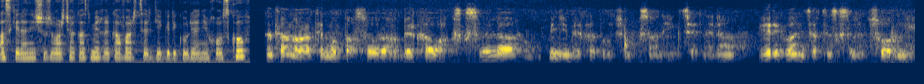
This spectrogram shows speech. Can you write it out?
Ասկերանի շրջվարչակազմի ղեկավար Սերգեյ Գրիգորյանի խոսքով Ընդհանուր արդեն մոտ 10 օր է բերքահավաք սկսվել է, միջին բերքատվություն 25 ցենտներ է, Երևանից արդեն սկսել են ծորնի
